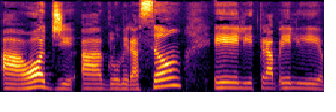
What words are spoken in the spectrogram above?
a ode à aglomeração, ele, ele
